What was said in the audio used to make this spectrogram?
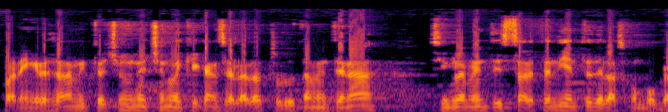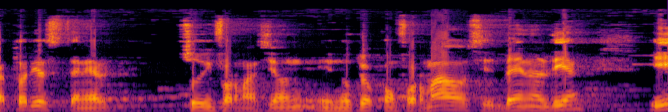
Para ingresar a mi techo es un hecho, no hay que cancelar absolutamente nada, simplemente estar pendientes de las convocatorias, tener su información y núcleo conformado, si ven al día, y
